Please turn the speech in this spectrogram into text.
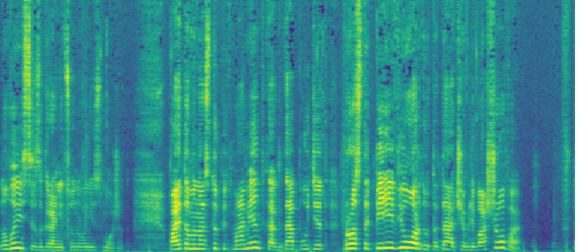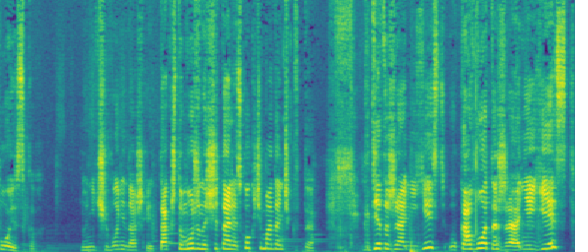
но вывести за границу он его не сможет. Поэтому наступит момент, когда будет просто перевернута дача в Левашово в поисках. Но ничего не нашли. Так что мы уже насчитали, сколько чемоданчиков-то? Где-то же они есть, у кого-то же они есть.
